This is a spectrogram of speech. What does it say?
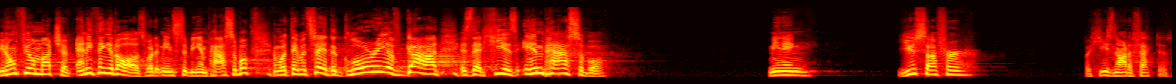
you don't feel much of anything at all, is what it means to be impassible. And what they would say, the glory of God is that He is impassible, meaning you suffer, but He's not affected.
